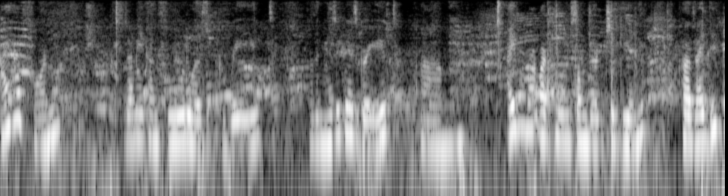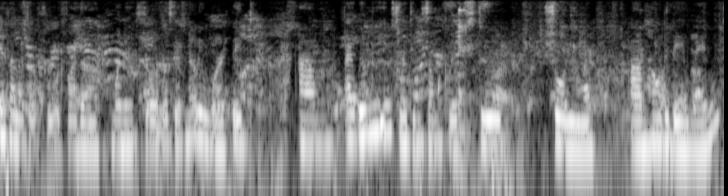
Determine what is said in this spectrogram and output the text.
i had fun. Jamaican food was great. The music was great. Um I even brought back home some jerk chicken because I did get a lot of food for the money so it was definitely worth it um, I will be inserting some clips to show you um, how the day went.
